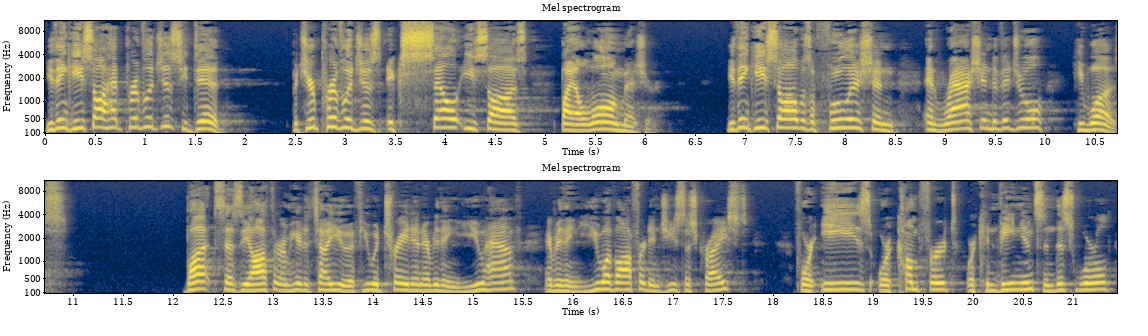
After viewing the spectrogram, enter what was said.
You think Esau had privileges? He did. But your privileges excel Esau's by a long measure. You think Esau was a foolish and, and rash individual? He was. But, says the author, I'm here to tell you, if you would trade in everything you have, everything you have offered in Jesus Christ, for ease or comfort or convenience in this world,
